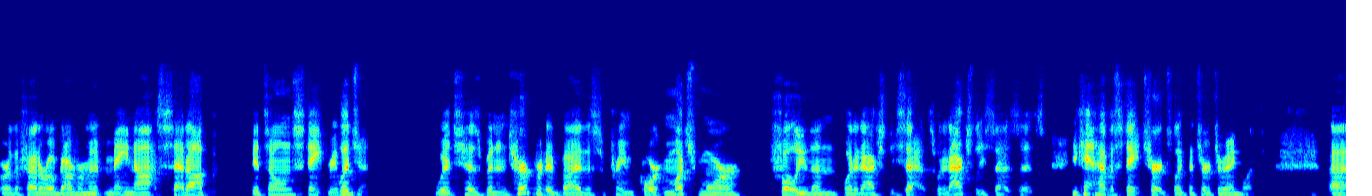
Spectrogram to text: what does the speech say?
or the federal government may not set up its own state religion, which has been interpreted by the Supreme Court much more fully than what it actually says. What it actually says is you can't have a state church like the Church of England. Uh,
